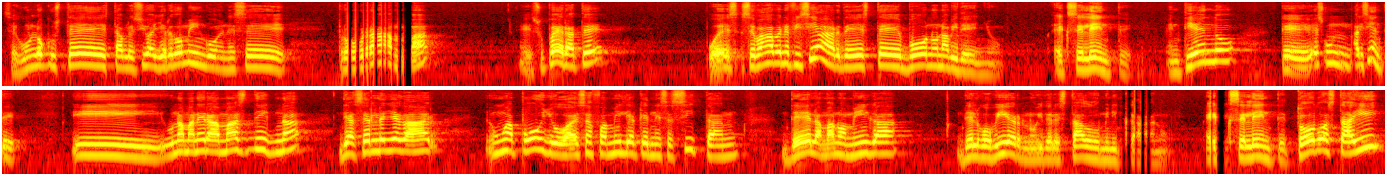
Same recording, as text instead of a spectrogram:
según lo que usted estableció ayer domingo en ese programa, eh, Supérate, pues se van a beneficiar de este bono navideño. Excelente. Entiendo que es un aliciente y una manera más digna de hacerle llegar un apoyo a esas familias que necesitan de la mano amiga del gobierno y del Estado Dominicano. Excelente. Todo hasta ahí,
